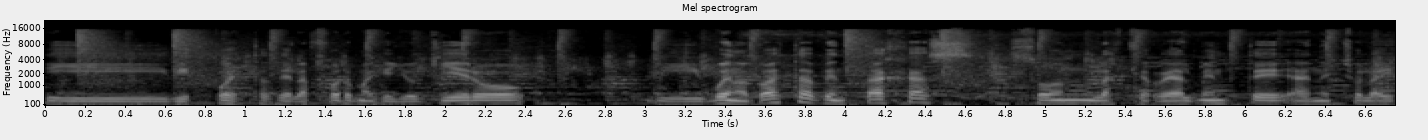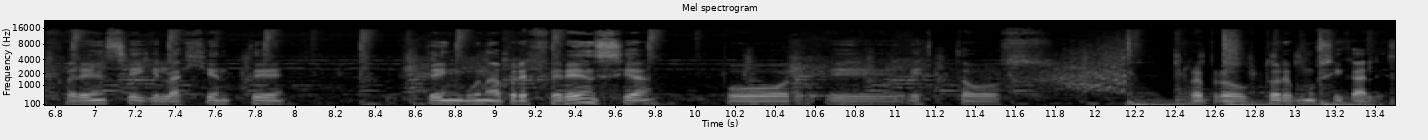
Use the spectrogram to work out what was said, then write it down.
y dispuestas de la forma que yo quiero. Y bueno, todas estas ventajas son las que realmente han hecho la diferencia y que la gente tengo una preferencia por eh, estos reproductores musicales.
